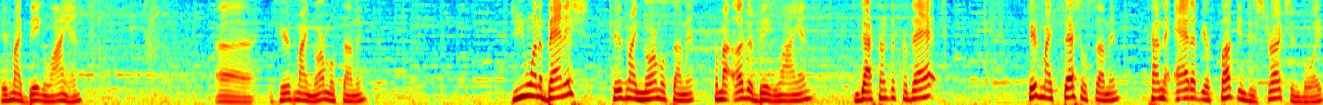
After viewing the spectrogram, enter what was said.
Here's my big lion. Uh, here's my normal summon. Do you want to banish? Here's my normal summon for my other big lion. You got something for that? Here's my special summon. Time to add up your fucking destruction, boy.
